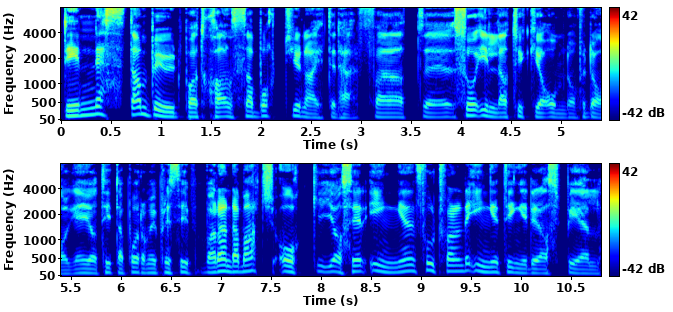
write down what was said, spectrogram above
Det är nästan bud på att chansa bort United här för att eh, så illa tycker jag om dem för dagen. Jag tittar på dem i princip varenda match och jag ser ingen, fortfarande ingenting i deras spel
